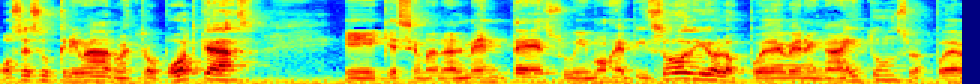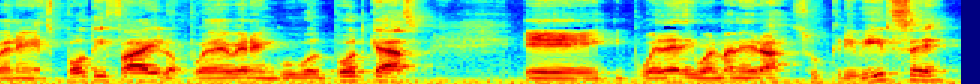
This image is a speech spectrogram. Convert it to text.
o se suscriban a nuestro podcast, eh, que semanalmente subimos episodios, los puede ver en iTunes, los puede ver en Spotify, los puede ver en Google Podcast eh, y puede de igual manera suscribirse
